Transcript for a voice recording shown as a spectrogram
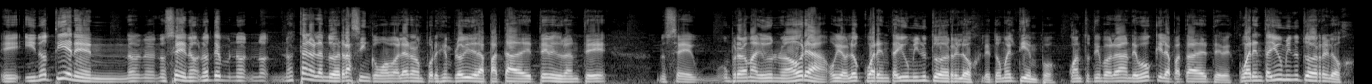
Eh, y no tienen, no, no- no sé, no, te- no están hablando de Racing como hablaron, por ejemplo, hoy de la patada de TV durante, no sé, un programa que dura una hora. Hoy habló 41 minutos de reloj, le tomé el tiempo. ¿Cuánto tiempo hablaban de Boca y la patada de TV? 41 minutos de reloj.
